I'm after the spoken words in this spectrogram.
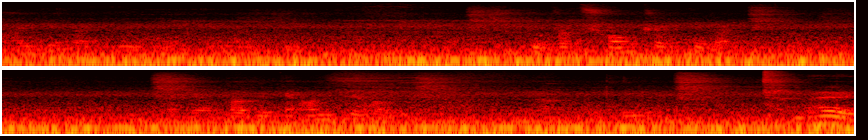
ভাইকে লাগবে, বোনকে লাগবে টোটাল সংসারকে লাগবে। তাদেরকে আনতে হবে ভাই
